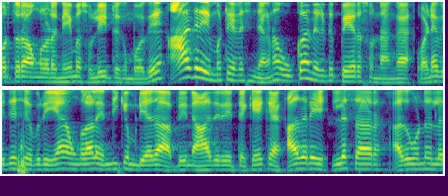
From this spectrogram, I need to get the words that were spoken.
ஒருத்தர் அவங்களோட நேமை சொல்லிட்டு இருக்கும்போது ஆதிரை மட்டும் என்ன செஞ்சாங்கன்னா உட்காந்துக்கிட்டு பேரை சொன்னாங்க. உடனே விஜய் சேதுபதி ஏன் உங்களால எந்திக்க முடியாதா? அப்படின்னு ஆதிரைட்ட கேட்க ஆதிரை இல்ல சார் அது ஒண்ணும் இல்ல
